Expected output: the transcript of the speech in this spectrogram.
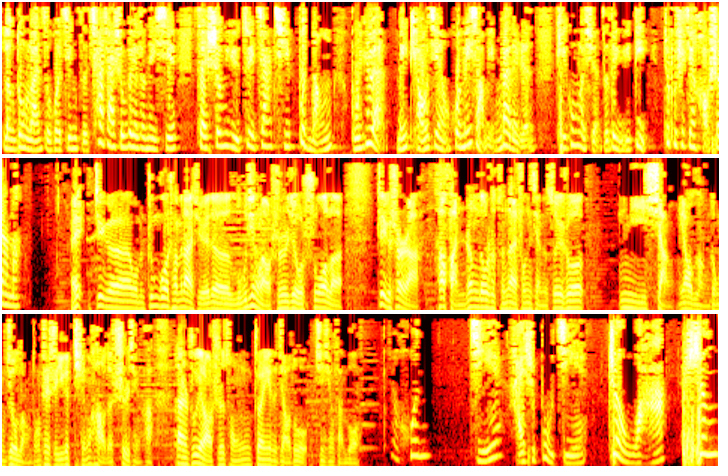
冷冻卵子或精子，恰恰是为了那些在生育最佳期不能、不愿、没条件或没想明白的人，提供了选择的余地。这不是件好事儿吗？哎，这个我们中国传媒大学的卢静老师就说了，这个事儿啊，它反正都是存在风险的，所以说你想要冷冻就冷冻，这是一个挺好的事情哈。但是朱毅老师从专业的角度进行反驳，这婚结还是不结，这娃生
